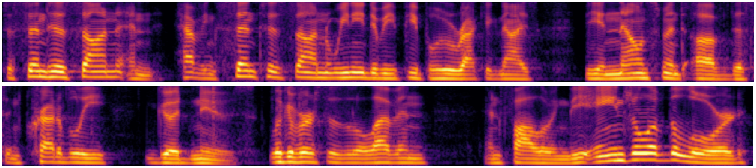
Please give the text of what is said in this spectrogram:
to send his son, and having sent his son, we need to be people who recognize the announcement of this incredibly good news. Look at verses 11 and following. The angel of the Lord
